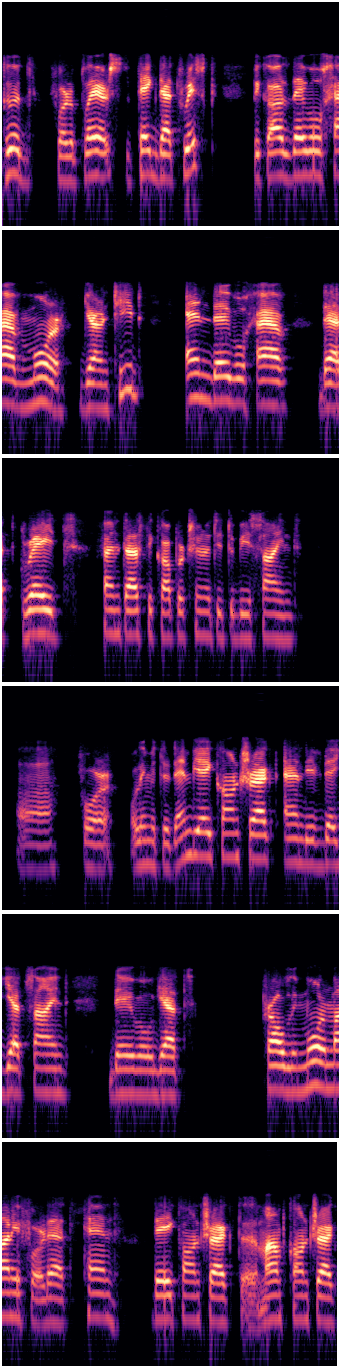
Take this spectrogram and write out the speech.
good for the players to take that risk because they will have more guaranteed and they will have that great fantastic opportunity to be signed uh, for a limited NBA contract. And if they get signed they will get probably more money for that 10 day contract uh, month contract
